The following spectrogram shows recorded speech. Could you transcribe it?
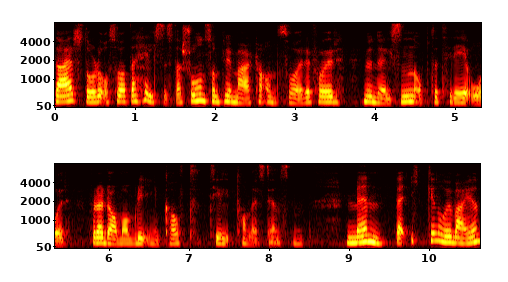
Der står det også at det er helsestasjon som primært har ansvaret for munnhelsen opp til tre år. For det er da man blir innkalt til tannhelsetjenesten. Men det er ikke noe i veien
